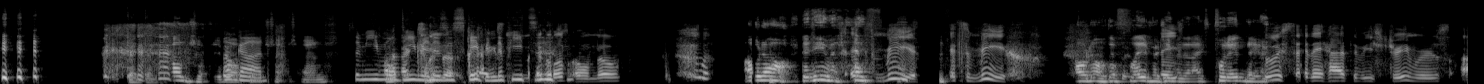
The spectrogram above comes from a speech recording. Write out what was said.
dun, dun. Bunch of people Oh, God. Some evil demon is escaping the pizza. Oh no! Oh no, the demon! It's me. It's me. oh no, the flavor They- demon that I've put in there. Who said they had to be streamers? Uh.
